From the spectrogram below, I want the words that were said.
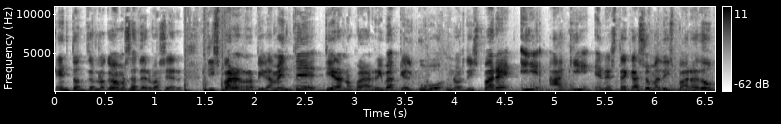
Entonces lo que vamos a hacer va a ser disparar rápidamente, tirarnos para arriba, que el cubo nos dispare Y aquí en este caso me ha disparado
